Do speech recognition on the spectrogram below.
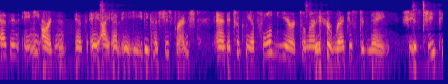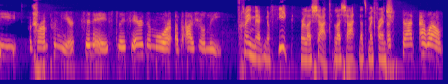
As in Amy Arden, it's A I M E E because she's French, and it took me a full year to learn her registered name. She is GP for Grand Premier, Sénès, Plaisir d'amour of Ajoli. Très magnifique. Or La Chatte. La Chatte. That's my French. That, uh, well,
